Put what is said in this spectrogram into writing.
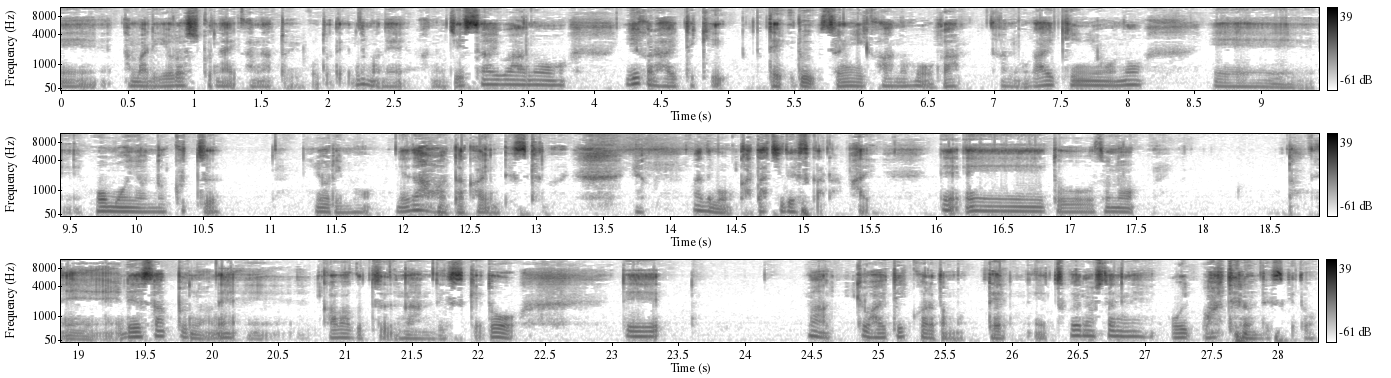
えー、あまりよろしくないかなということで。でもね、あの、実際はあの、家から入ってきているスニーカーの方が、あの、外勤用の、えー、訪問用の靴よりも値段は高いんですけどね。いやまあでも形ですから。はい。で、えっ、ー、と、その、えー、レースアップのね、え、革靴なんですけど、で、まあ、今日履いていくからと思って、えー、机の下にね置い、置いてるんですけど、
